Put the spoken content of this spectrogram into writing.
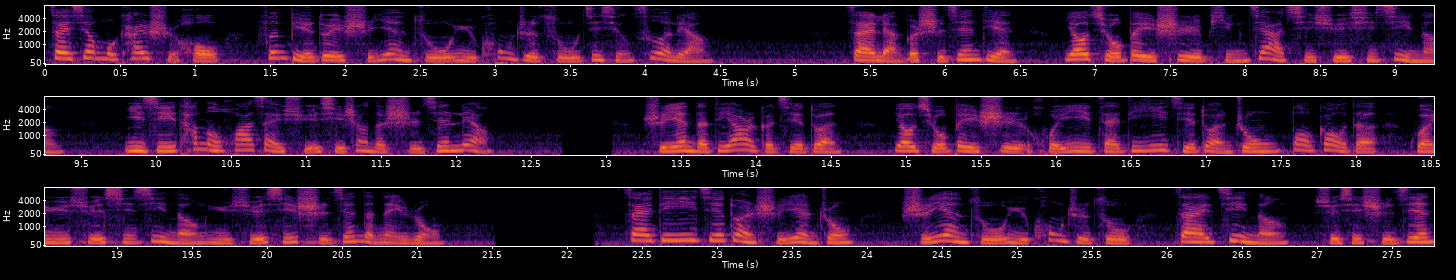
在项目开始后，分别对实验组与控制组进行测量，在两个时间点要求被试评价其学习技能以及他们花在学习上的时间量。实验的第二个阶段要求被试回忆在第一阶段中报告的关于学习技能与学习时间的内容。在第一阶段实验中。实验组与控制组在技能、学习时间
